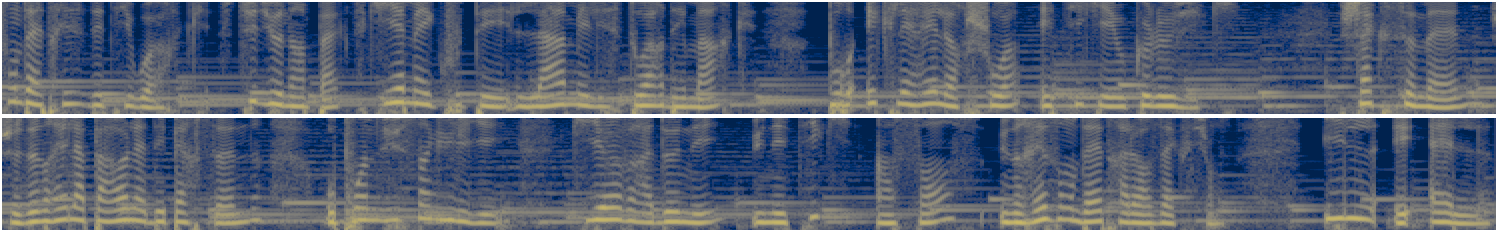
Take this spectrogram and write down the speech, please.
fondatrice d'Etiwork, studio d'impact qui aime à écouter l'âme et l'histoire des marques pour éclairer leurs choix éthiques et écologiques. Chaque semaine, je donnerai la parole à des personnes au point de vue singulier qui œuvrent à donner une éthique, un sens, une raison d'être à leurs actions. Ils et elles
